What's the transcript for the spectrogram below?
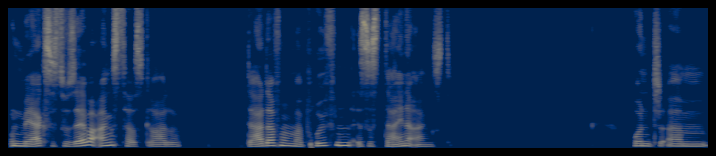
und merkst, dass du selber Angst hast gerade da darf man mal prüfen, ist es deine Angst? Und ähm,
